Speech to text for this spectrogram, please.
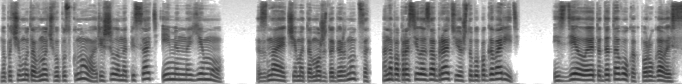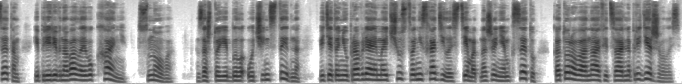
но почему-то в ночь выпускного решила написать именно ему. Зная, чем это может обернуться, она попросила забрать ее, чтобы поговорить, и сделала это до того, как поругалась с Сетом и приревновала его к Ханне снова, за что ей было очень стыдно, ведь это неуправляемое чувство не сходилось с тем отношением к Сету, которого она официально придерживалась.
